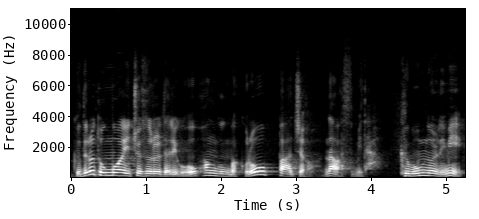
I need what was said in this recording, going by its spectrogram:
그대로 동무와 이추수를 데리고 황궁 밖으로 빠져나왔습니다. 그 몸놀림이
